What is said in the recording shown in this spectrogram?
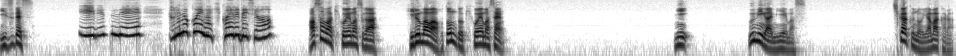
伊豆です。いいですね。鳥の声が聞こえるでしょ？朝は聞こえますが昼間はほとんど聞こえません。2海が見えます。近くの山から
